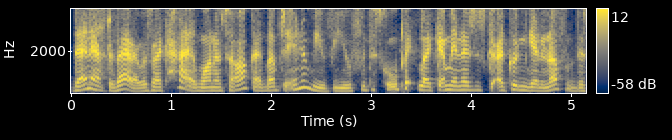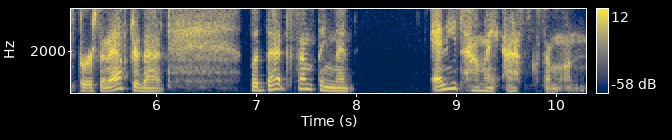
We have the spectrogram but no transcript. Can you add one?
Then after that, I was like, hi, I want to talk. I'd love to interview for you for the school. Pay. Like, I mean, I just, I couldn't get enough of this person after that. But that's something that anytime I ask someone,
